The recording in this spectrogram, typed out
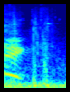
reloading!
